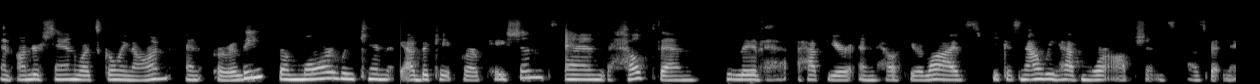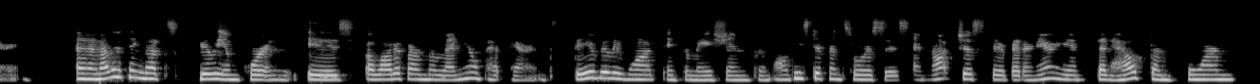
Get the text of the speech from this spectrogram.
and understand what's going on and early, the more we can advocate for our patients and help them live happier and healthier lives because now we have more options as veterinarians. And another thing that's really important is a lot of our millennial pet parents, they really want information from all these different sources and not just their veterinarian that help them form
